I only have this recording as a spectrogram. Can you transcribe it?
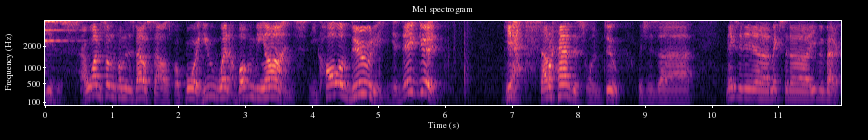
Jesus. I wanted something from this battle styles, but boy, you went above and beyond. The Call of Duty, you did good. Yes, I don't have this one, too, which is, uh, makes it, uh, makes it, uh, even better.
